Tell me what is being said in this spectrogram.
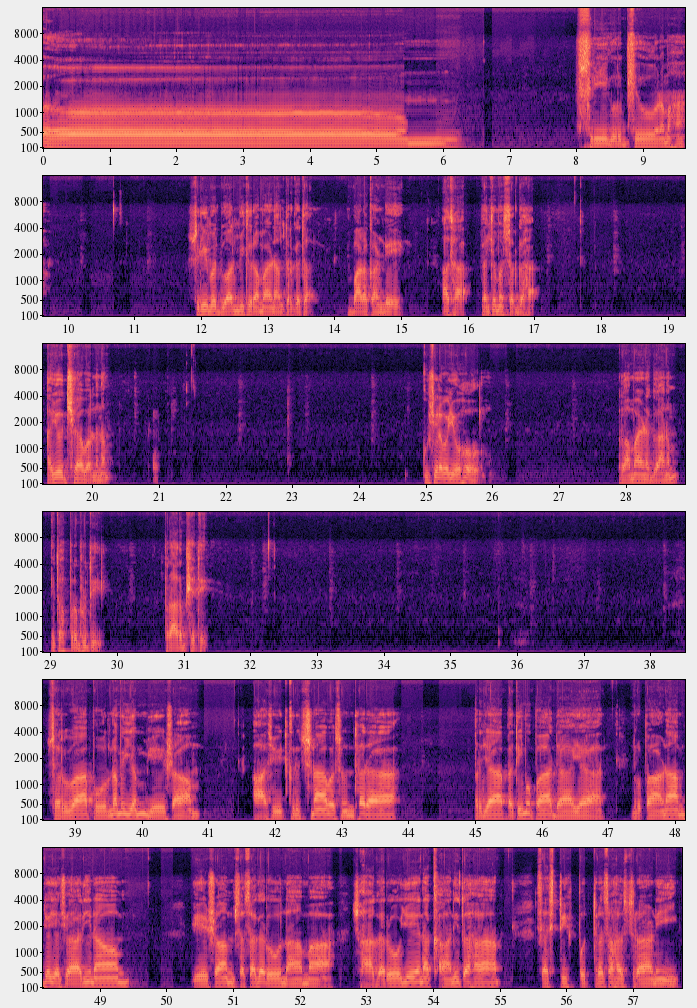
ఓం. శ్రీ గురుభ్యో నమ. శ్రీమద్ వాల్మీకి రామాయణ అంతర్గత బాలకాండే అథ పంచమసర్గ అయోధ్యావర్ణనం కుశలవయో రామాయణ గానం ఇత ప్రభృతి प्रारभ्यते। सर्वा पूर्णमियं येषाम्। आसीत् कृत्स्नावसुन्धरा। प्रजापतिमुपादाय नृपाणां जयशालिनां येषां ससगरो नाम सागरो येन खानितः। षष्टिः पुत्रसहस्राणि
